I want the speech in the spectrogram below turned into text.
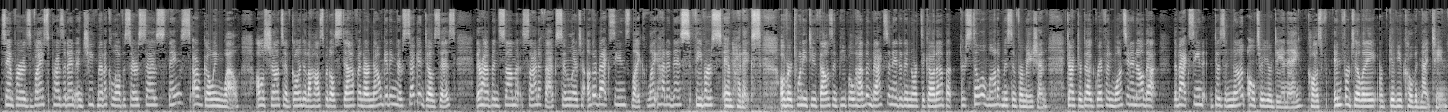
Sanford's vice president and chief medical officer says things are going well. All shots have gone to the hospital staff and are now getting their second doses. There have been some side effects similar to other vaccines like lightheadedness, fevers, and headaches. Over 22,000 people have been vaccinated in North Dakota, but there's still a lot of misinformation. Dr. Doug Griffin wants you to know that the vaccine does not alter your DNA, cause infertility, or give you COVID 19.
